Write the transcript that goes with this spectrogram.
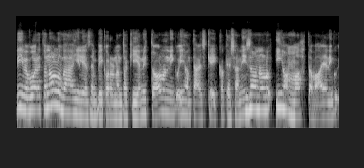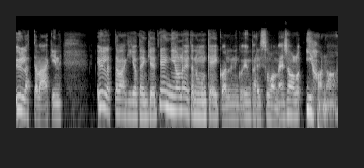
viime vuodet on ollut vähän hiljaisempi koronan takia ja nyt on ollut niinku ihan täys keikkakesä, niin se on ollut ihan mahtavaa ja niinku yllättävääkin, yllättävääkin jotenkin, että jengi on löytänyt mun keikoille niinku ympäri Suomea. Se on ollut ihanaa.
